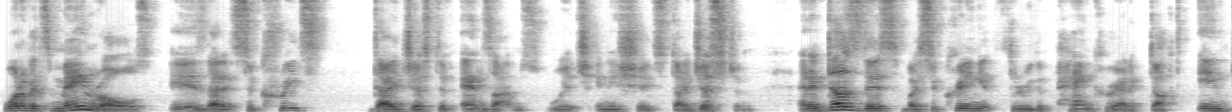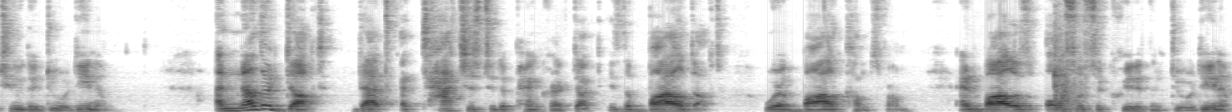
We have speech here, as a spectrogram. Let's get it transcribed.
One of its main roles is that it secretes digestive enzymes, which initiates digestion. And it does this by secreting it through the pancreatic duct into the duodenum. Another duct that attaches to the pancreatic duct is the bile duct, where bile comes from. And bile is also secreted in the duodenum.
